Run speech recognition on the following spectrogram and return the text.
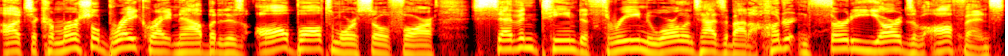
Uh, it's a commercial break right now, but it is all Baltimore so far, seventeen to three. New Orleans has about 130 yards of offense.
